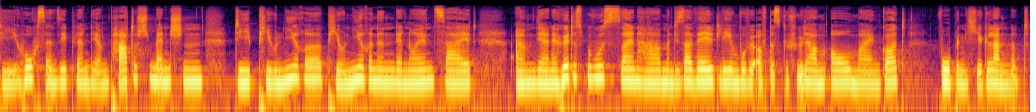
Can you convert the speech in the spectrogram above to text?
die hochsensiblen, die empathischen Menschen, die Pioniere, Pionierinnen der neuen Zeit, ähm, die ein erhöhtes Bewusstsein haben, in dieser Welt leben, wo wir oft das Gefühl haben, oh mein Gott, wo bin ich hier gelandet?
